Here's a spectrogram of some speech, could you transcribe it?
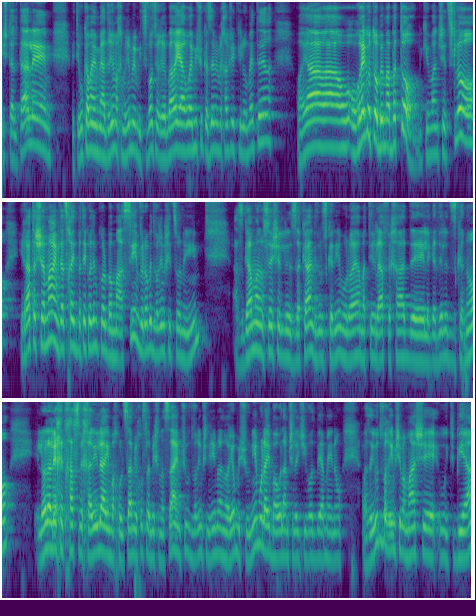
השתלטה עליהם, ותראו כמה הם מהדרים מחמירים במצוות, ורב אריה רואה מישהו כזה ממרחק של קילומטר, הוא היה הורג אותו במבטו, מכיוון שאצלו יראת השמיים הייתה צריכה להתבטא קודם כל במעשים ולא בדברים חיצוניים. אז גם הנושא של זקן, גדול זקנים, הוא לא היה מתיר לאף אחד אה, לגדל את זקנו. לא ללכת חס וחלילה עם החולצה מחוץ למכנסיים, שוב דברים שנראים לנו היום משונים אולי בעולם של הישיבות בימינו, אבל זה היו דברים שממש אה, הוא הטביע,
